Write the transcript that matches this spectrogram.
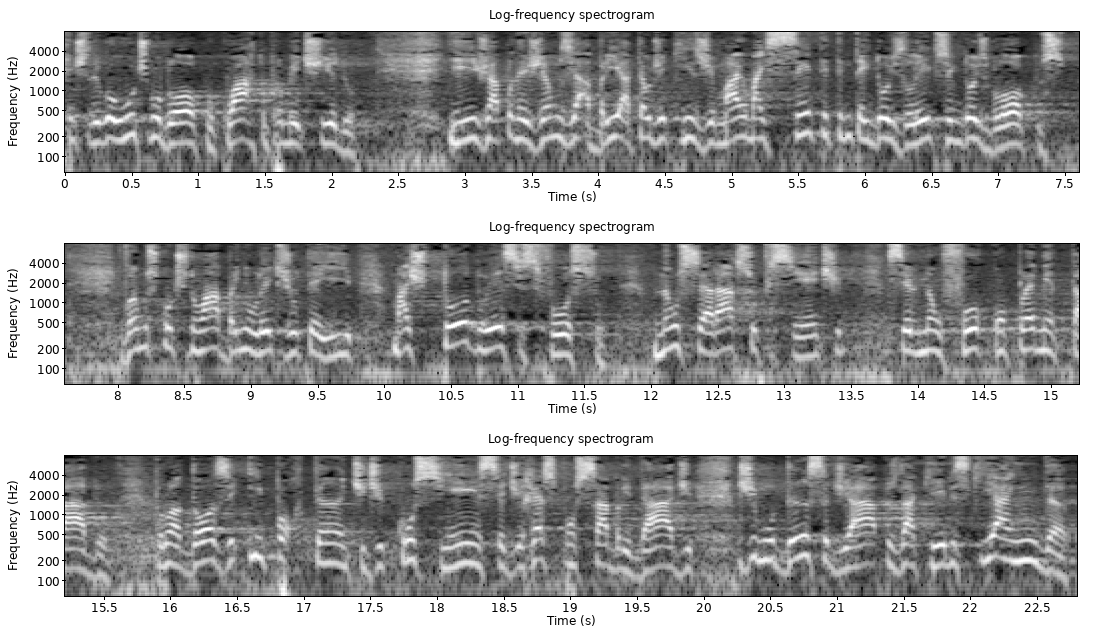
A gente entregou o último bloco, o quarto prometido. E já planejamos abrir até o dia 15 de maio mais 132 leitos em dois blocos. Vamos continuar abrindo leitos de UTI, mas todo esse esforço não será suficiente se ele não for complementado por uma dose importante de consciência, de responsabilidade, de mudança de hábitos daqueles que ainda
